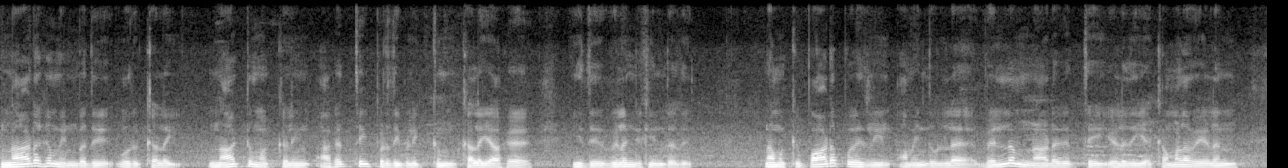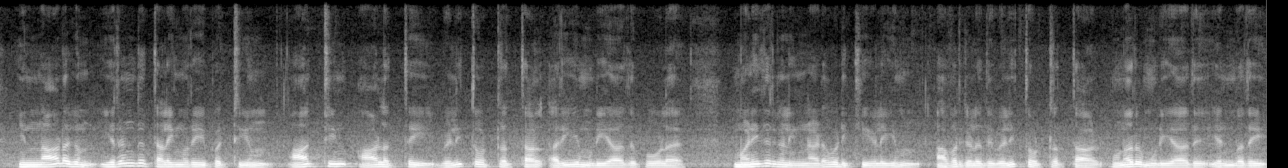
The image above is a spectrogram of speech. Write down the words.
நாடகம் என்பது ஒரு கலை. நாட்டு மக்களின் அகத்தை பிரதிபலிக்கும் கலையாக இது விளங்குகின்றது. நமக்கு பாடப்பகுதியில் அமைந்துள்ள வெள்ளம் நாடகத்தை எழுதிய கமலவேலன் இந்நாடகம் இரண்டு தலைமுறை பற்றியும் ஆற்றின் ஆழத்தை வெளித்தோற்றத்தால் அறிய முடியாது போல மனிதர்களின் நடவடிக்கைகளையும் அவர்களது வெளித்தோற்றத்தால் உணர முடியாது என்பதை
